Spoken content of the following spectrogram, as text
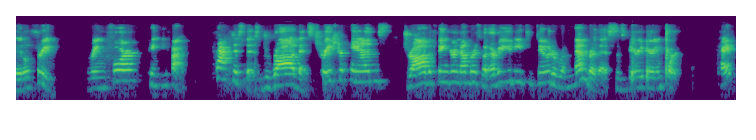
middle three, ring four, pinky five. Practice this, draw this, trace your hands, draw the finger numbers, whatever you need to do to remember this is very, very important, okay?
